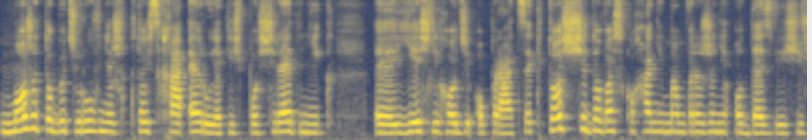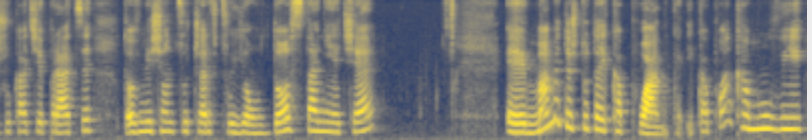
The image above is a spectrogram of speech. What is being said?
Może to być również ktoś z HR-u, jakiś pośrednik e, jeśli chodzi o pracę. Ktoś się do Was, kochani, mam wrażenie, odezwie. Jeśli szukacie pracy, to w miesiącu czerwcu ją dostaniecie. E, Mamy też tutaj kapłankę i kapłanka mówi,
